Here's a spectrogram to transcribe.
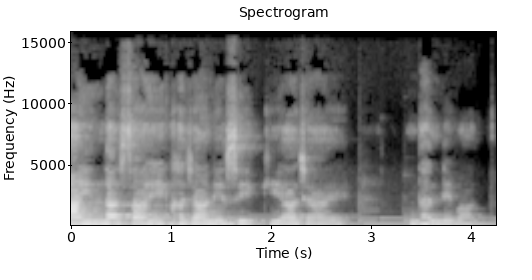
आइंदा शाही खजाने से किया जाए। धन्यवाद।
